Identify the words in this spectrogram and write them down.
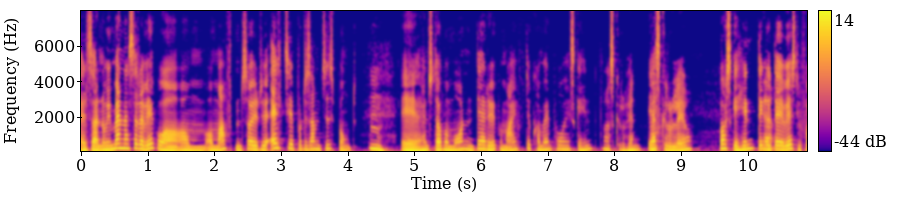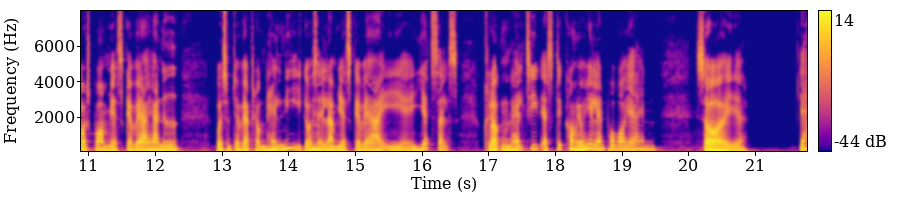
Altså, når min mand er sætter væk om, om aftenen, så er det altid på det samme tidspunkt. Mm. Øh, han stopper om morgenen, der er det jo ikke med mig, for det kommer an på, hvor jeg skal hen. Hvor skal du hen? Ja. Hvad skal du lave? Hvor skal jeg hen? Det kan Ja. ja. der er væsentligt forskel på, om jeg skal være hernede, hvor jeg som til at være klokken halv ni, ikke også? Mm. Eller om jeg skal være i, øh, i Jetsals klokken halv ti. Altså, det kommer jo helt an på, hvor jeg er henne. Så ja, ja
